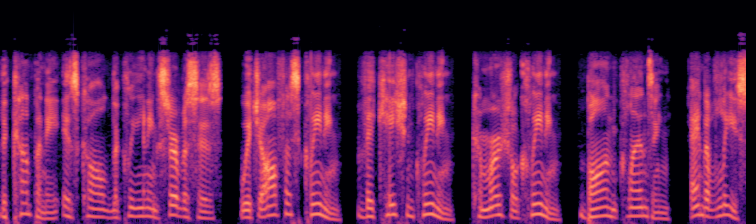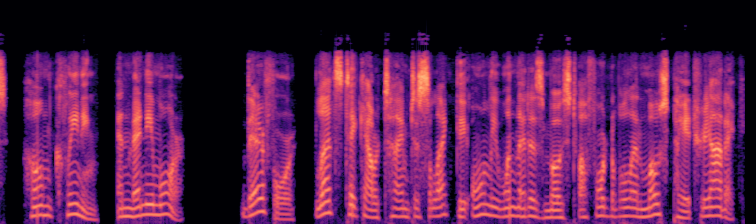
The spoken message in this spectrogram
The company is called the Cleaning Services, which office cleaning, vacation cleaning, commercial cleaning, bond cleansing, end of lease, home cleaning, and many more. Therefore, let's take our time to select the only one that is most affordable and most patriotic.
